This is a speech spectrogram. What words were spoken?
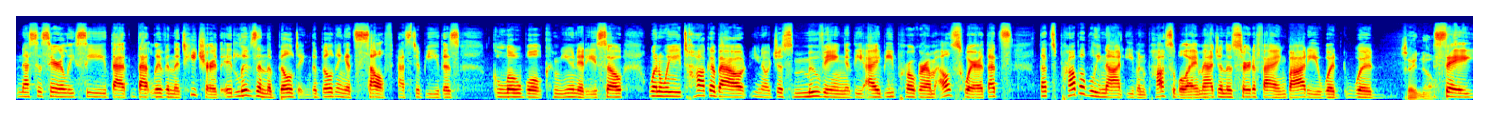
necessarily see that that live in the teacher. It lives in the building. The building itself has to be this global community. So when we talk about, you know, just moving the IB program elsewhere, that's that's probably not even possible. I imagine the certifying body would would Say no. say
